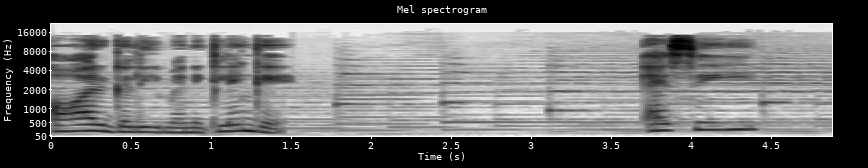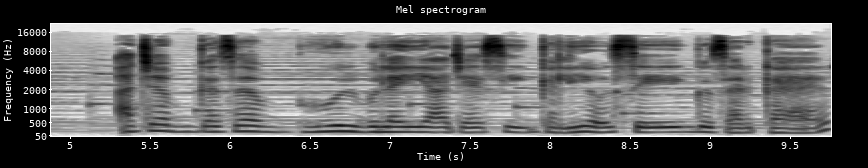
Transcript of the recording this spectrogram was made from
और गली में निकलेंगे। ऐसी अजब गजब भूल भुलैया जैसी गलियों से गुजरकर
